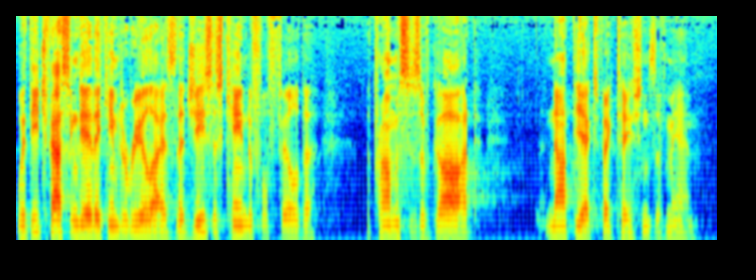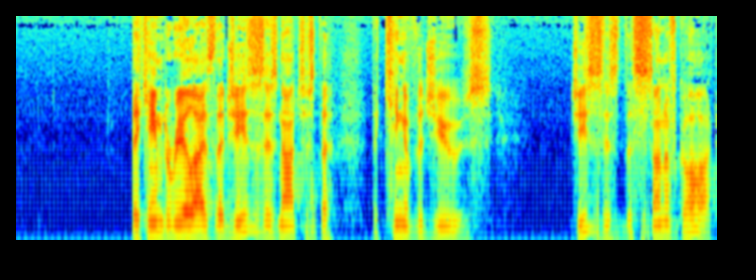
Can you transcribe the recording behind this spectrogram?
with each passing day, they came to realize that Jesus came to fulfill the, the promises of God, not the expectations of man. They came to realize that Jesus is not just the, the King of the Jews, Jesus is the Son of God.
